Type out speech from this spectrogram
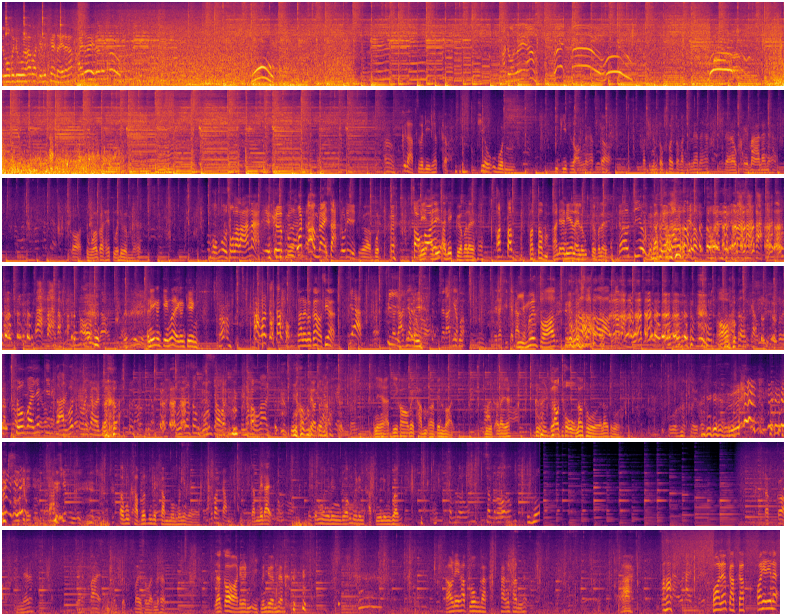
จะลงไปดูนะครับว่าจะลึกแค่ไหนนะครับ ไปเลยเร็วๆโอ้อะโดดเลยเอ้าเฮ้ยเร็ววู้วู้อ้าวกราบสวัสดีครับกับเที่ยวอุบล EP สองนะครับก็ มาถึงน้ำตกสร้อยสวรรค์กันแล้วนะฮะแต่เราเคยมาแล้วนะฮะก็ตั๋วก็ใช้ตั๋วเดิมนะฮะผมกูโซลาร้านอะ เกือบกูวัดต่ำหน่อยสัตว์ดูดิเออกดสองอันนี้ร้อยอันนี้อันนี้เกือบอะไรคอนตัมคอตตอมอันนี้อันนี้อะไรลงเกือบอะไรดาวเทียมดาวเทียมเทียมอันนี้กางเกงว่าอะไรกางเกงห้าร้อยเก้าเก้าอะไรก็เก้าเสี้ยญาติฟรีจะได้เทียบจะได้เทียบอะ จะได้คิดจะได้มีมื่นสองอ๋อโซกอยยังกินขาดวัดตัวเจ้าดิผมจะส่งผมเจ้าคุณเจ้าบ้านยอมเดียวตัวนั้อันนี้ฮะที่เขาเอาไปทำเออเป็นหลอดดูดอะไรนะดูดเหล้าโถเหล้าโถเหล้าโถ เออมึงขับรถมึงจะกำนมเขายังไงเอาก็ต้องกจำไม่ได้มันจะมือหนึ่งล้วงมือหนึ่งขับมือหนึ่งล้วงำสำรองสำรองครับก็ถึงแล้วนะนะครับป้ายน้ำตกป้ายสวรรค์นะครับ แล้วก็เดินอีกเหมือนเดิมครับเอานี้ครับลงแบบทางชันครับ อะอะฮะพอแล้วกลับกลับพอแค่นี้แหละ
